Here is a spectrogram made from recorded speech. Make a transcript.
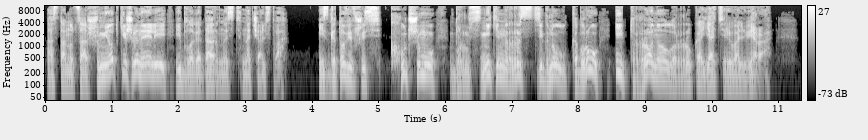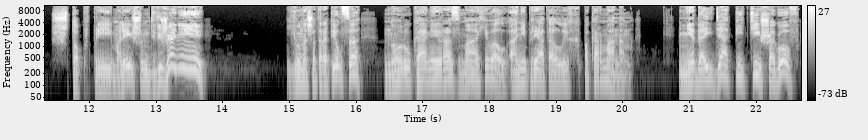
Останутся ошметки шинели и благодарность начальства». Изготовившись к худшему, Брусникин расстегнул кобуру и тронул рукоять револьвера. Чтоб при малейшем движении... Юноша торопился, но руками размахивал, а не прятал их по карманам. Не дойдя пяти шагов,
